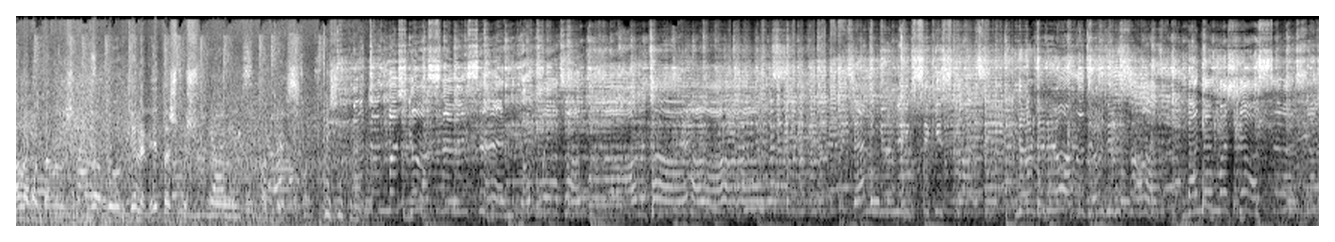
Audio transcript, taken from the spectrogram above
ana vatandaşlıkta bu geleneği taşımış bulunmaktayız. Teşekkür ederim. Sekiz kat. Dördünü al dördünü sat. Benden başka seversen.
